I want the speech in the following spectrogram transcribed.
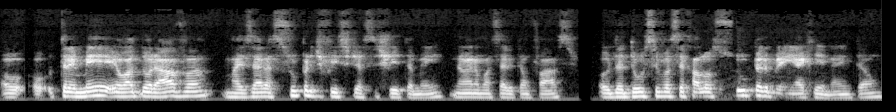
O, o Tremer eu adorava, mas era super difícil de assistir também. Não era uma série tão fácil. O The Dulce você falou super bem aqui, né? Então.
